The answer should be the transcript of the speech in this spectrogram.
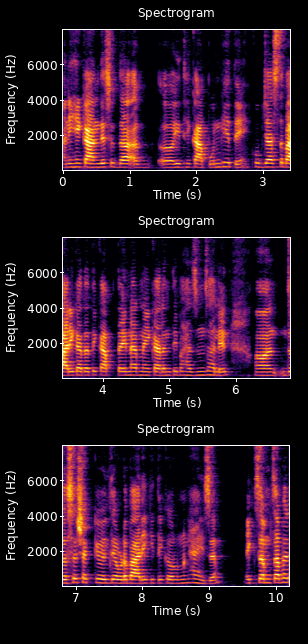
आणि हे कांदेसुद्धा अग इथे कापून घेते. खूप जास्त बारीक आता ते कापता येणार नाही कारण ते भाजून झालेत. जसं शक्य होईल तेवढं बारीक इथे करून घ्यायचं. एक चमचाभर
